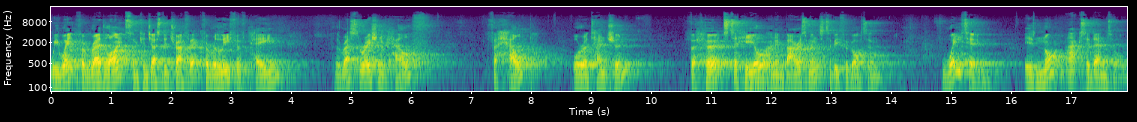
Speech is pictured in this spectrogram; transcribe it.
we wait for red lights and congested traffic, for relief of pain, for the restoration of health, for help or attention, for hurt to heal and embarrassments to be forgotten. Waiting is not accidental,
